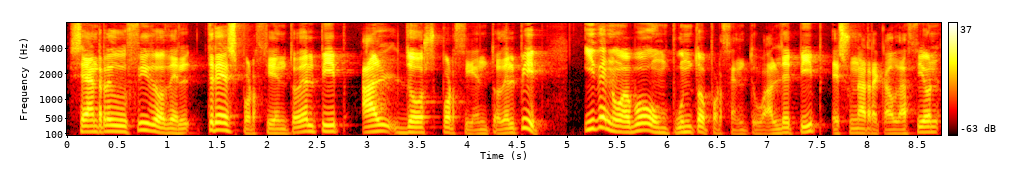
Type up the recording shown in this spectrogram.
se han reducido del 3% del PIB al 2% del PIB. Y de nuevo, un punto porcentual de PIB es una recaudación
